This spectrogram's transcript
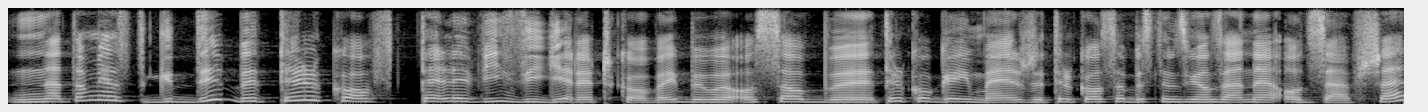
Natomiast gdyby tylko w telewizji giereczkowej były osoby, tylko gamerzy, tylko osoby z tym związane od zawsze,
